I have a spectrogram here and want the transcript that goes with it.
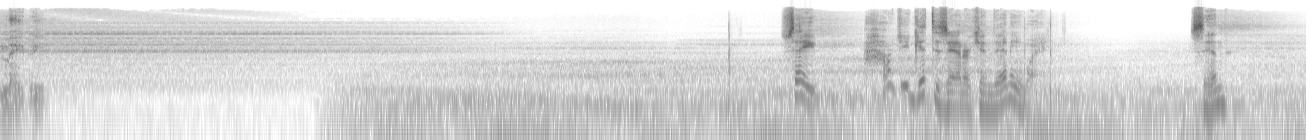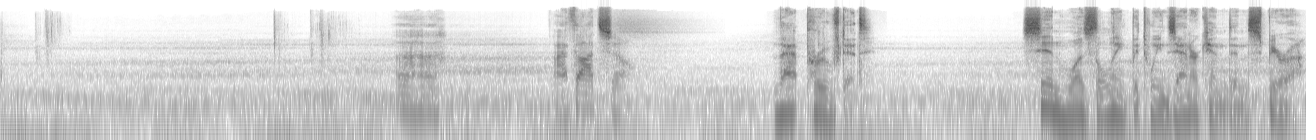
Maybe. Say, how'd you get to Zanarkand anyway? Sin? Uh-huh. I thought so. That proved it. Sin was the link between Zanarkand and Spira.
